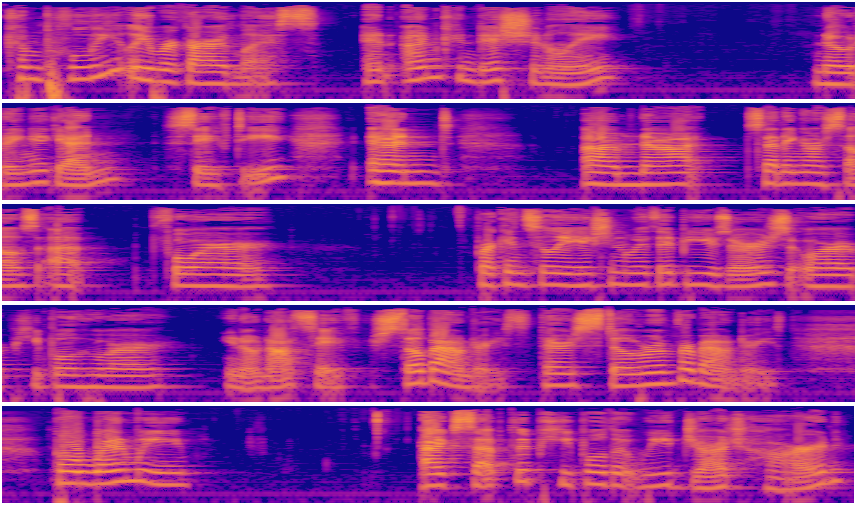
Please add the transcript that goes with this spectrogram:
completely regardless, and unconditionally, noting again safety and um, not setting ourselves up for reconciliation with abusers or people who are, you know, not safe. There's still boundaries. There's still room for boundaries. But when we accept the people that we judge hard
